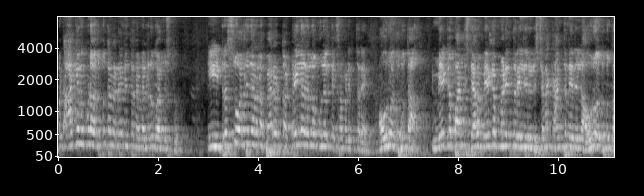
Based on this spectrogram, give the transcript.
ಬಟ್ ಆಕೆನೂ ಕೂಡ ಅದ್ಭುತ ನಟನೆ ಅಂತ ನಮ್ಮೆಲ್ಲರಿಗೂ ಅನ್ನಿಸ್ತು. ಈ ಡ್ರೆಸ್ಸು ಅಲ್ಲಿದಾರಲ್ಲ ಪ್ಯಾರೋಟ್ ಟೈಲರ್ ಎಲ್ಲ ಮೂಲಲ್ಲಿ ಕೆಲಸ ಮಾಡಿರ್ತಾರೆ. ಅವರು ಅದ್ಭುತ. ಮೇಕಪ್ ಆರ್ಟಿಸ್ಟ್ ಯಾರೋ ಮೇಕಪ್ ಮಾಡಿರ್ತಾರೆ ಇಲ್ಲಿ ಇಷ್ಟು ಚೆನ್ನಾಗಿ ಕಾಣ್ತಾನೆ ಇರಲಿಲ್ಲ, ಅವರು ಅದ್ಭುತ.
